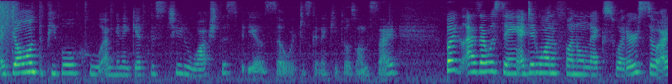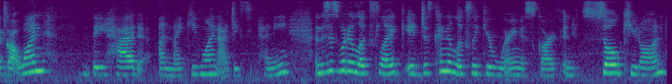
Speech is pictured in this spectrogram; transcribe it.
I don't want the people who I'm going to gift this to to watch this video, so we're just going to keep those on the side. But as I was saying, I did want a funnel neck sweater, so I got one they had a Nike one at JCPenney and this is what it looks like. It just kind of looks like you're wearing a scarf and it's so cute on.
